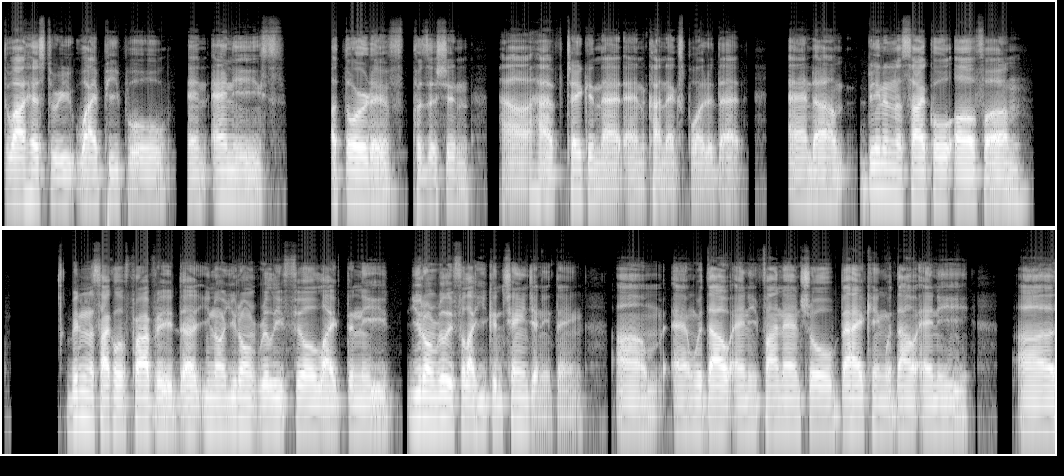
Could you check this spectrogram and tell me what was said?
throughout history, white people in any authoritative position uh, have taken that and kind of exploited that. And um, being in a cycle of um, being in a cycle of poverty that you know you don't really feel like the need, you don't really feel like you can change anything. Um, and without any financial backing, without any uh,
